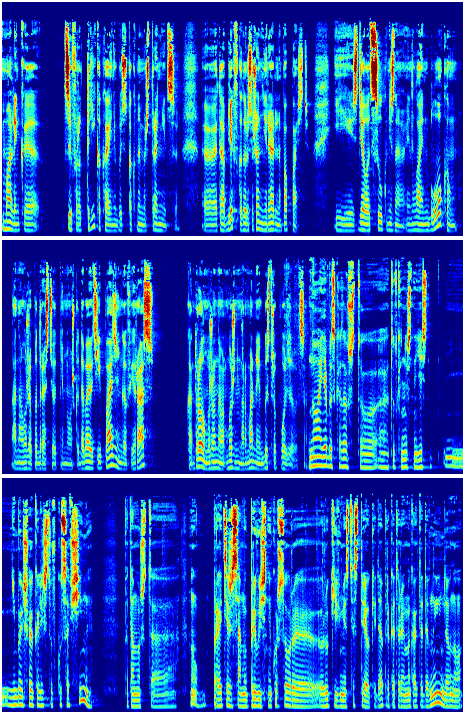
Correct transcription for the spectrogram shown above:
маленькая цифра 3 какая-нибудь, как номер страницы, э, это объект, в который совершенно нереально попасть. И сделать ссылку, не знаю, инлайн-блоком, она уже подрастет немножко, добавить ей пазингов, и раз – контролем уже можно нормально и быстро пользоваться. Ну, а я бы сказал, что э, тут, конечно, есть небольшое количество вкусовщины – потому что, ну, про те же самые привычные курсоры руки вместо стрелки, да, про которые мы как-то давным-давно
